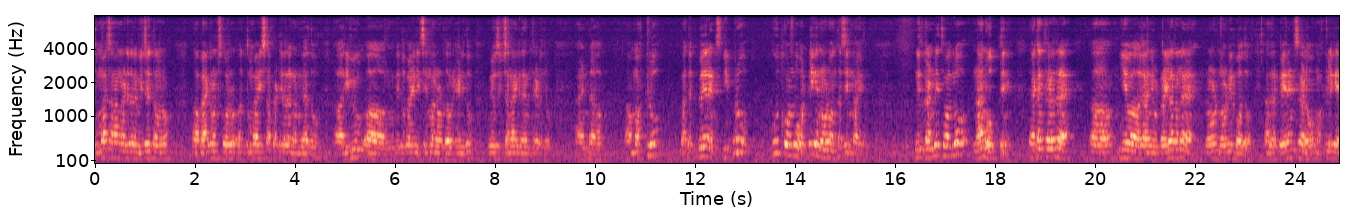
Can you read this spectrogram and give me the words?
ತುಂಬಾ ಚೆನ್ನಾಗಿ ಮಾಡಿದ್ದಾರೆ ವಿಜೇತ್ ಅವರು. ಬ್ಯಾಕ್ಗ್ರೌಂಡ್ ಸ್ಕೋರ್ ತುಂಬಾ ಇಷ್ಟಪಟ್ಟಿದ್ದಾರೆ ನನಗೆ. ಅದು ರಿವ್ಯೂ ದುಬೈಲಿ ಸಿನಿಮಾ ನೋಡಿದವ್ರು ಹೇಳಿದ್ದು. ಮ್ಯೂಸಿಕ್ ಚೆನ್ನಾಗಿದೆ ಅಂತ ಹೇಳಿದ್ರು. ಅಂಡ್ ಮಕ್ಕಳು ಮತ್ತೆ ಪೇರೆಂಟ್ಸ್ ಇಬ್ರು ಕೂತ್ಕೊಂಡು ಒಟ್ಟಿಗೆ ನೋಡುವಂತ ಸಿನಿಮಾ ಇದು. ಇದು ಖಂಡಿತವಾಗ್ಲೂ ನಾನು ಒಪ್ತೀನಿ. ಯಾಕಂತ ಹೇಳಿದ್ರೆ ಇವಾಗ ನೀವು ಟ್ರೈಲರ್ ಅಲ್ಲೇ ನೋಡ್, ನೋಡಿರ್ಬೋದು. ಅಂದ್ರೆ ಪೇರೆಂಟ್ಸ್ಗಳು ಮಕ್ಕಳಿಗೆ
